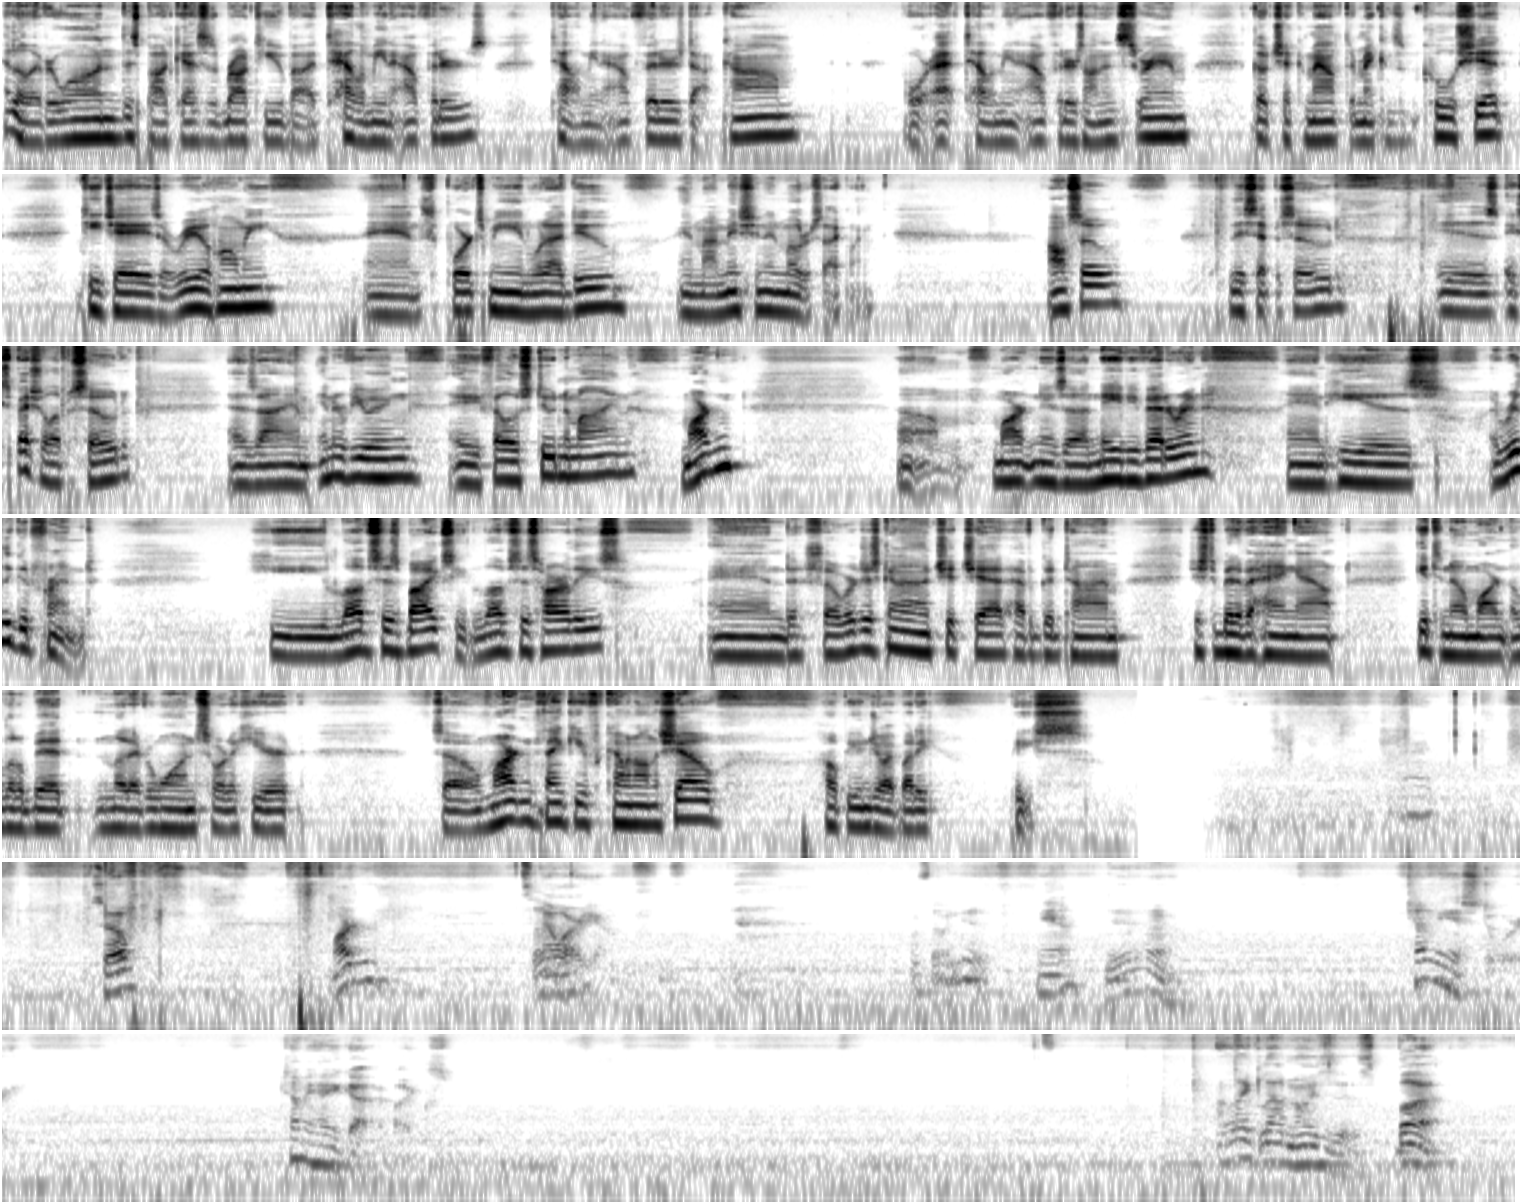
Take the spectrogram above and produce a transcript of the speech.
Hello, everyone. This podcast is brought to you by Talamina Outfitters, talaminaoutfitters.com, or at Talamina Outfitters on Instagram. Go check them out. They're making some cool shit. TJ is a real homie and supports me in what I do and my mission in motorcycling. Also, this episode is a special episode as I am interviewing a fellow student of mine, Martin. Um, Martin is a Navy veteran and he is a really good friend. He loves his bikes, he loves his Harleys, and so we're just gonna chit chat, have a good time, just a bit of a hangout, get to know Martin a little bit, and let everyone sort of hear it. So, Martin, thank you for coming on the show. Hope you enjoy, buddy. Peace. So, Martin, So, how are you? I'm feeling good. Yeah. Yeah. Tell me a story. Tell me how you got into bikes. I like loud noises, but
